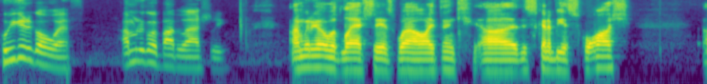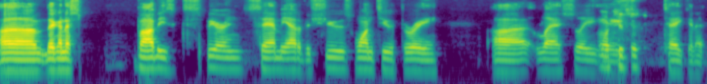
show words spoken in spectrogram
Who are you gonna go with? I'm gonna go with Bobby Lashley. I'm going to go with Lashley as well. I think uh, this is going to be a squash. Um, they're going to Bobby's spearing Sami out of his shoes. One, two, three. Uh, Lashley is taking it.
